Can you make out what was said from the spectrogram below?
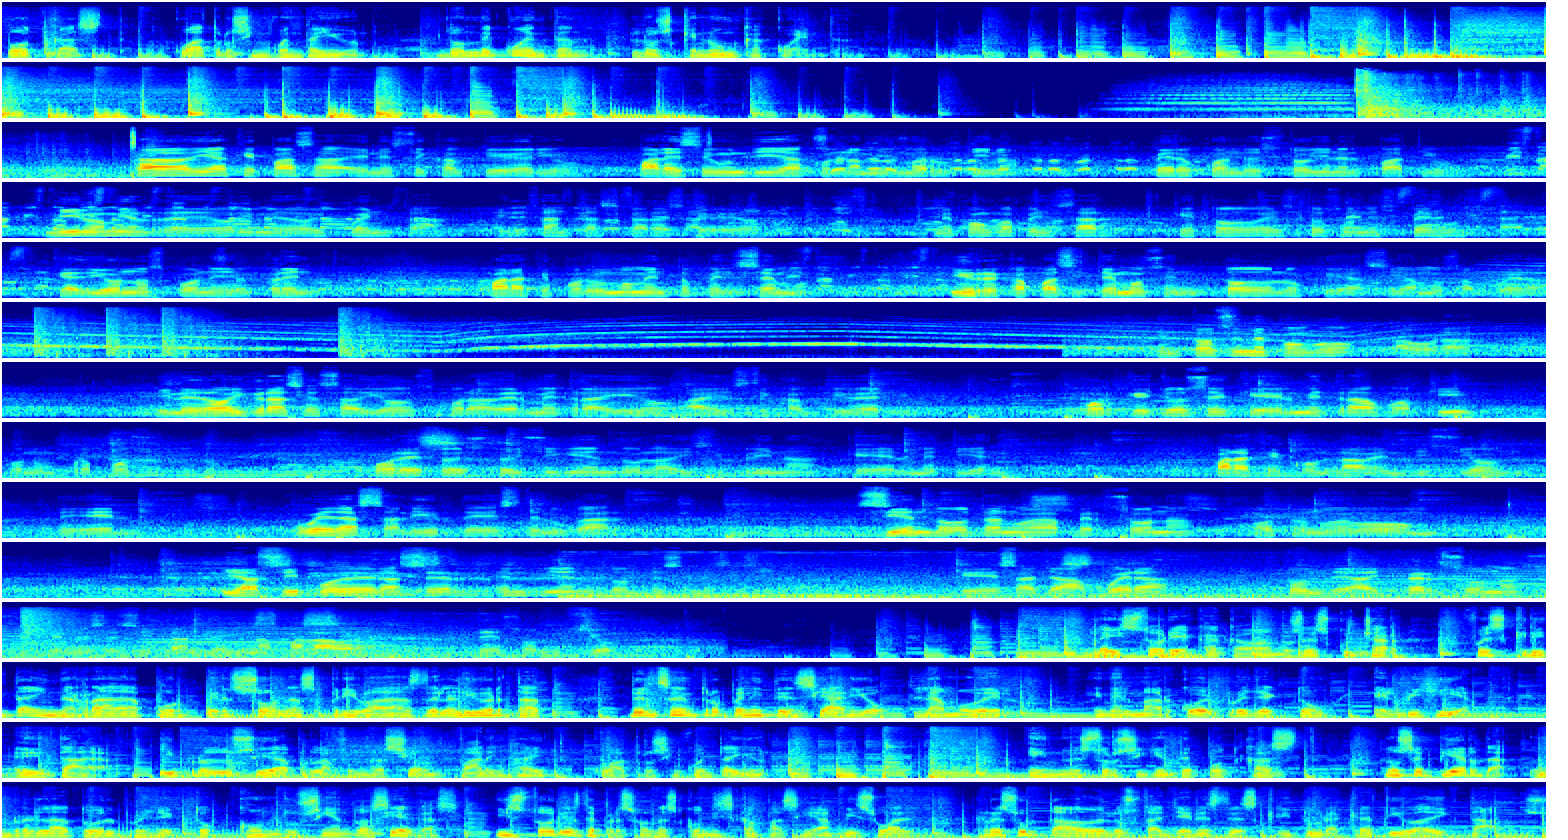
Podcast 451, donde cuentan los que nunca cuentan. Cada día que pasa en este cautiverio parece un día con la misma rutina, pero cuando estoy en el patio, miro a mi alrededor y me doy cuenta en tantas caras que veo. Me pongo a pensar que todo esto son espejos que Dios nos pone enfrente para que por un momento pensemos y recapacitemos en todo lo que hacíamos afuera. Entonces me pongo a orar y le doy gracias a Dios por haberme traído a este cautiverio, porque yo sé que Él me trajo aquí con un propósito. Por eso estoy siguiendo la disciplina que Él me tiene, para que con la bendición de Él pueda salir de este lugar siendo otra nueva persona, otro nuevo hombre. Y así poder hacer el bien donde se necesita que es allá afuera donde hay personas que necesitan de una palabra de solución. La historia que acabamos de escuchar fue escrita y narrada por personas privadas de la libertad del centro penitenciario La Modelo, en el marco del proyecto El Vigía, editada y producida por la Fundación Fahrenheit 451. En nuestro siguiente podcast no se pierda un relato del proyecto Conduciendo a Ciegas, historias de personas con discapacidad visual, resultado de los talleres de escritura creativa dictados.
